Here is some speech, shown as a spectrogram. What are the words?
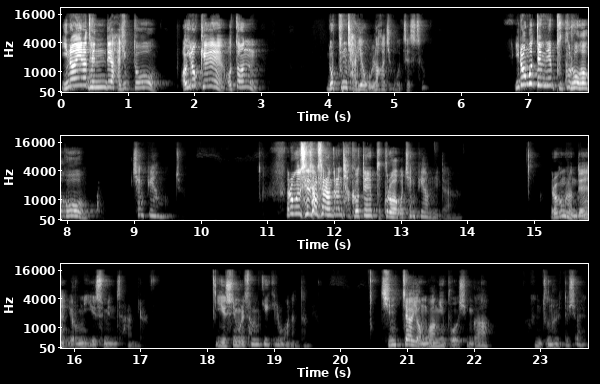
이 나이나 됐는데 아직도 어, 이렇게 어떤 높은 자리에 올라가지 못했어? 이런 것 때문에 부끄러워하고 창피한 거죠. 여러분 세상 사람들은 다 그것 때문에 부끄러워하고 창피합니다. 여러분 그런데 여러분이 예수 믿는 사람이라 예수님을 섬기기를 원한다면 진짜 영광이 무엇인가 눈을 뜨셔야 돼요.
